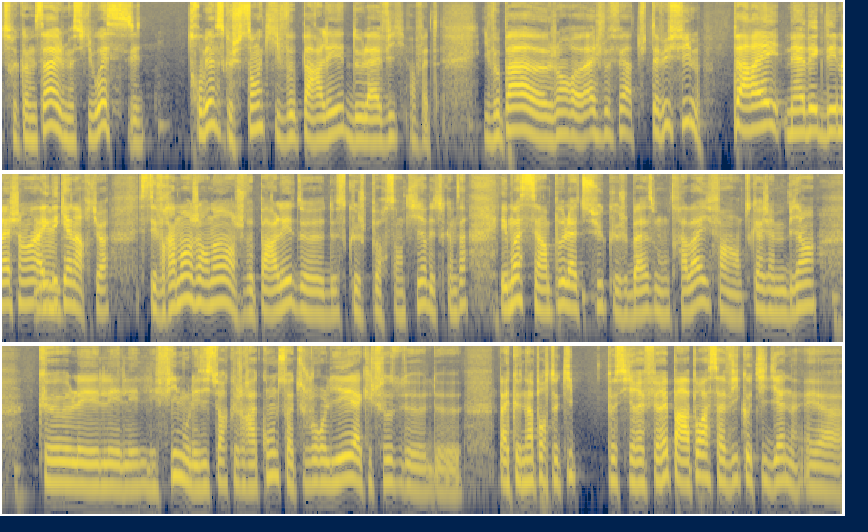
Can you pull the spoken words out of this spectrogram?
des trucs comme ça et je me suis dit ouais c'est trop bien parce que je sens qu'il veut parler de la vie en fait. Il veut pas euh, genre euh, ah, je veux faire tu t'as vu ce film? Pareil mais avec des machins avec Mhm. des canards tu vois. C'était vraiment genre non non je veux parler de, de ce que je peux ressentir des trucs comme ça. Et moi c'est un peu là-dessus que je base mon travail. Enfin en tout cas j'aime bien que les, les, les- les films ou les histoires que je raconte soient toujours liées à quelque chose de, de bah, que n'importe qui peut s'y référer par rapport à sa vie quotidienne. Et, euh,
